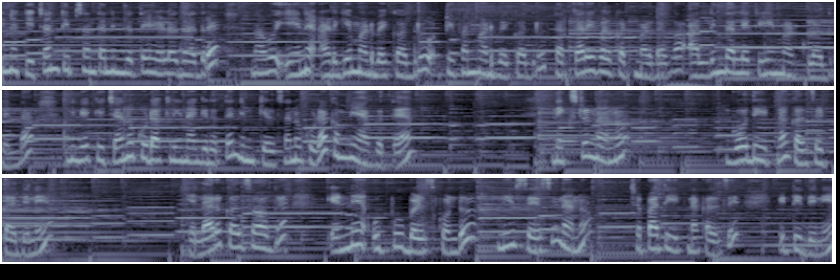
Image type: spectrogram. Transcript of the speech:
ಇನ್ನು ಕಿಚನ್ ಟಿಪ್ಸ್ ಅಂತ ನಿಮ್ಮ ಜೊತೆ ಹೇಳೋದಾದರೆ ನಾವು ಏನೇ ಅಡುಗೆ ಮಾಡಬೇಕಾದ್ರೂ ಟಿಫನ್ ಮಾಡಬೇಕಾದ್ರೂ, ತರಕಾರಿಗಳು ಕಟ್ ಮಾಡಿದಾಗ ಅಲ್ಲಿಂದಲ್ಲೇ ಕ್ಲೀನ್ ಮಾಡ್ಕೊಳ್ಳೋದ್ರಿಂದ ನಿಮಗೆ ಕಿಚನು ಕೂಡ ಕ್ಲೀನಾಗಿರುತ್ತೆ ನಿಮ್ಮ ಕೆಲಸನೂ ಕೂಡ ಕಮ್ಮಿ ಆಗುತ್ತೆ. ನೆಕ್ಸ್ಟು ನಾನು ಗೋಧಿ ಹಿಟ್ಟನ್ನ ಕಲಸಿಡ್ತಾ ಇದ್ದೀನಿ. ಎಲ್ಲರೂ ಕಲಸೋ ಹಾಗೆ ಎಣ್ಣೆ, ಉಪ್ಪು ಬಳಸ್ಕೊಂಡು ನೀರು ಸೇರಿಸಿ ನಾನು ಚಪಾತಿ ಹಿಟ್ಟನ್ನ ಕಲಸಿ ಇಟ್ಟಿದ್ದೀನಿ.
